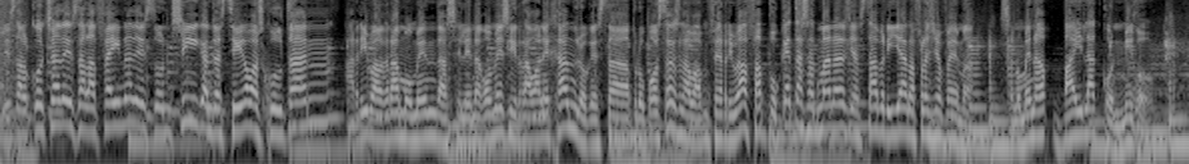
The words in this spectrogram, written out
Des del cotxe, des de la feina, des d'on sigui que ens estigueu escoltant, arriba el gran moment de Selena Gómez i Rau Alejandro. Aquesta proposta es la vam fer arribar fa poquetes setmanes i està brillant a Flash FM. S'anomena Baila Conmigo. El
